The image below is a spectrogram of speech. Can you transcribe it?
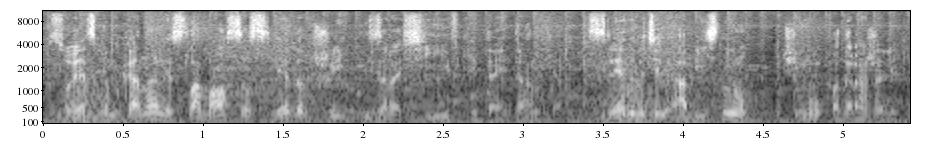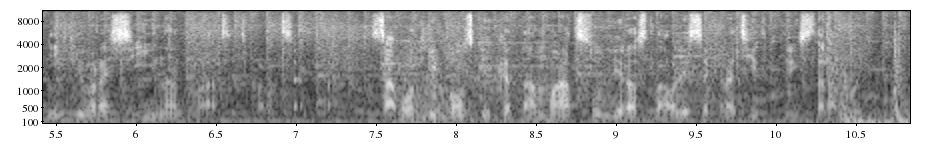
В Суэцком канале сломался следовавший из России в Китай танкер. Следователь объяснил, почему подорожали книги в России на 20%. Завод японский Катамацу в Ярославле сократит 300 работников.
